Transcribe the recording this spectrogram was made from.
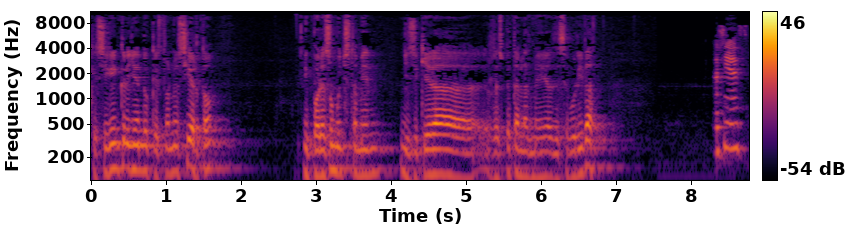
que siguen creyendo que esto no es cierto y por eso muchos también ni siquiera respetan las medidas de seguridad. Así es.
